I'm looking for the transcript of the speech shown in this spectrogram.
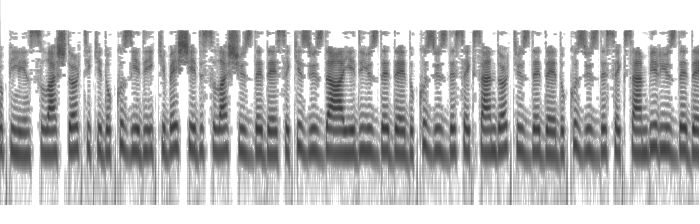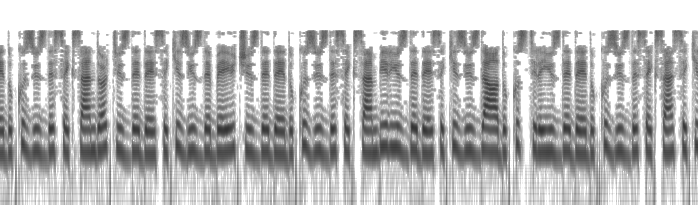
opinion 4297257 yüzde d 8 yüzde a 7 yüzde d 9 yüzde 84 yüzde d 9 yüzde 81 yüzde d 9 yüzde 84 yüzde d 8 yüzde b 3 yüzde d 9 yüzde 81 yüzde d 8 yüzde a 9 tire yüzde d 9 yüzde 88 yüzde D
